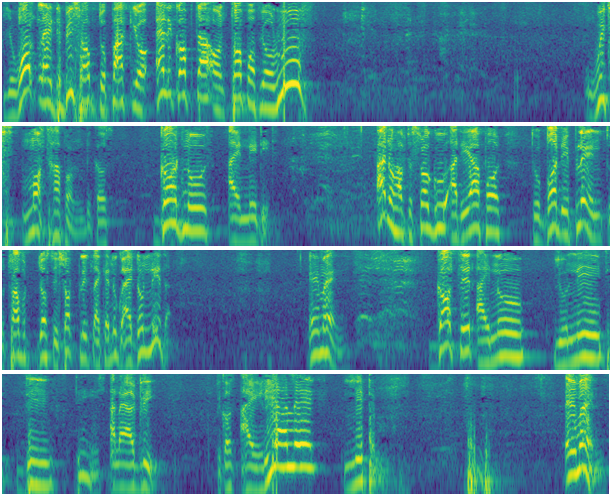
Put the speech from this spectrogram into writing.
You want, like the bishop, to park your helicopter on top of your roof. Which must happen because God knows I need it. I don't have to struggle at the airport to board a plane to travel just a short place like Enugu. I don't need that. Amen. God said, I know you need these things. And I agree. Because I really need them. Amen.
